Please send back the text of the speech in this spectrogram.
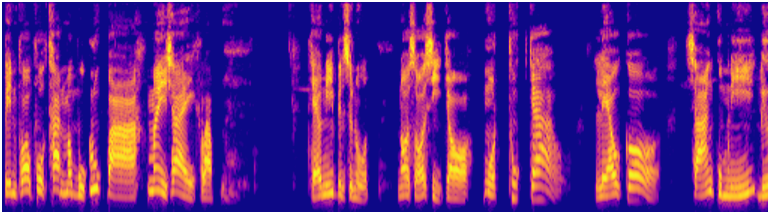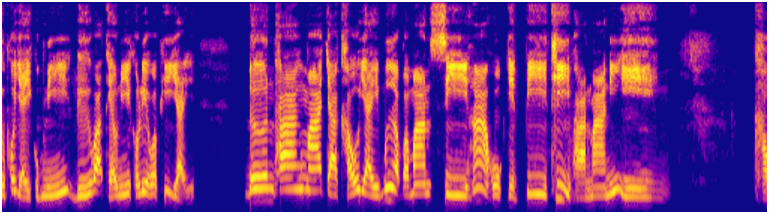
เป็นเพราะพวกท่านมาบุกลุกป่าไม่ใช่ครับ แถวนี้เป็นโฉนดนอสสี่จอ หมดทุกเจ้า แล้วก็ช้างกลุ่มนี้ หรือพ่อใหญ่กลุ่มนี้ หรือว่าแถวนี้เขาเรียกว่าพี่ใหญ่ เดินทางมาจากเขาใหญ่เมื่อประมาณสี่ห้าหกเจ็ดปีที่ผ่านมานี้เอง เขา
